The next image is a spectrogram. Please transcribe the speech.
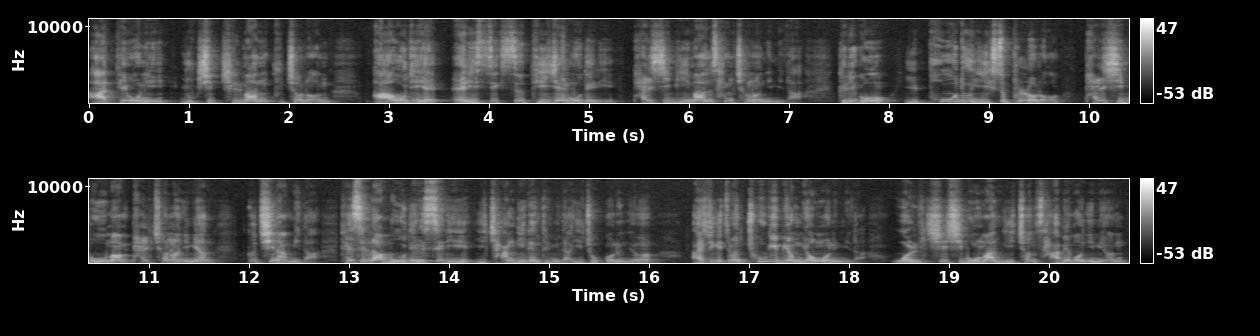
아테온이 67만 9천 원, 아우디의 A6 디젤 모델이 82만 3천 원입니다. 그리고 이 포드 익스플로러 85만 8천 원이면 끝이 납니다. 테슬라 모델 3 이 장기 렌트입니다. 이 조건은요. 아시겠지만 초기 비용 0원입니다. 월 75만 2,400원이면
